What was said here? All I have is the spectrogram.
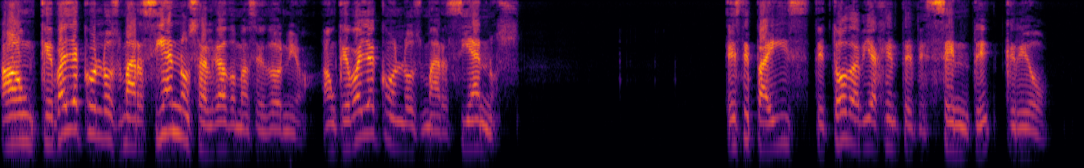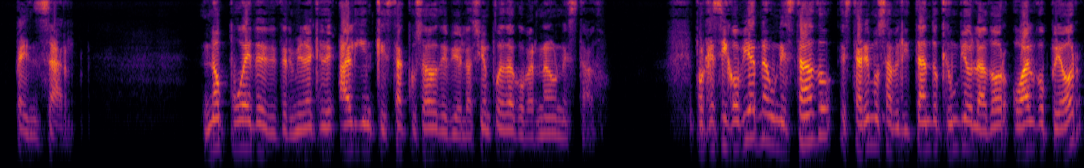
Aunque vaya con los marcianos, Salgado Macedonio, aunque vaya con los marcianos, este país de todavía gente decente, creo pensar, no puede determinar que alguien que está acusado de violación pueda gobernar un Estado. Porque si gobierna un Estado, estaremos habilitando que un violador o algo peor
